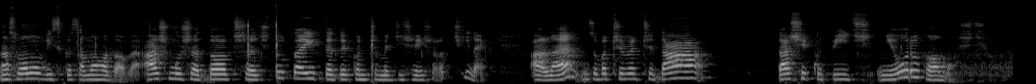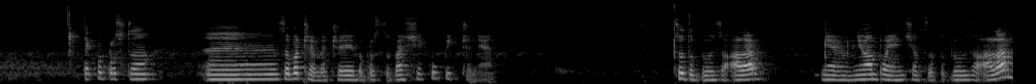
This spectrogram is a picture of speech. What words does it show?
Na złomowisko samochodowe. Aż muszę dotrzeć tutaj, wtedy kończymy dzisiejszy odcinek. Ale zobaczymy, czy da, da się kupić nieruchomość. Tak po prostu yy, zobaczymy, czy po prostu da się kupić, czy nie. Co to był za alarm? Nie wiem, nie mam pojęcia, co to był za alarm.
